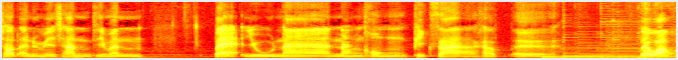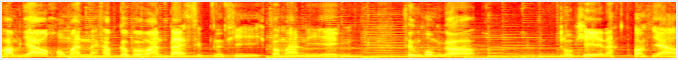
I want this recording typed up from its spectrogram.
ช็อตแอนิเมชันที่มันแปะอยู่หน้าหนังของพิกซ่าครับเออแต่ว่าความยาวของมันนะครับก็ประมาณ 80 นาทีประมาณนี้เอง ซึ่งผมก็ โอเคนะ ความยาว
